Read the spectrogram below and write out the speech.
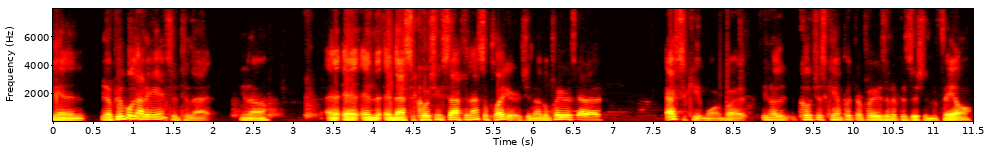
And you know, people got to answer to that, you know. And, and and that's the coaching staff and that's the players. You know, the players got to execute more, but you know, the coaches can't put their players in a position to fail,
